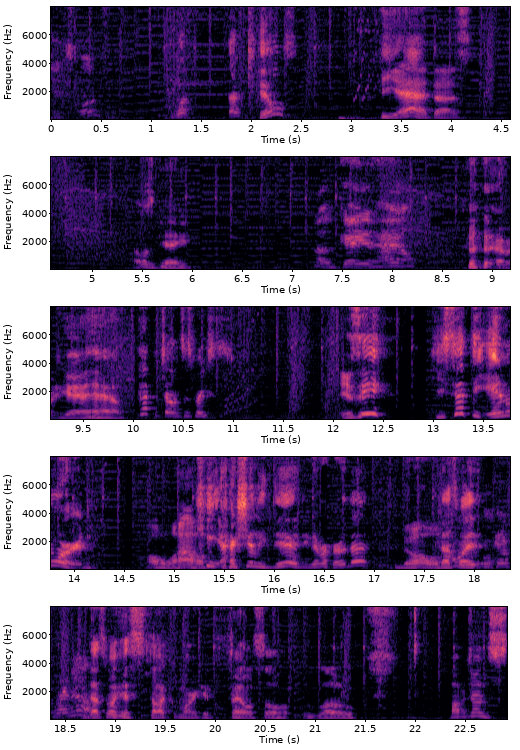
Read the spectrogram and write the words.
The explosion. What? That kills? Yeah, it does. That was gay. That was gay as hell. that was gay as hell. Papa John's is racist. Is he? He said the N word. Oh wow. He actually did. You never heard that? No. That's I'm why. Look it up right now. That's why his stock market fell so low. Papa John's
